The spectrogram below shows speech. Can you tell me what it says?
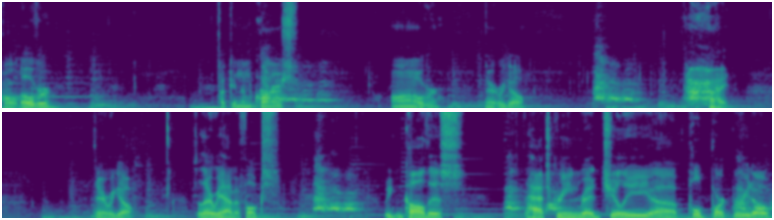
Fold over. Tuck in them corners. On over. There we go. All right. There we go. So there we have it, folks. We can call this Hatch Green Red Chili uh, Pulled Pork Burrito.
